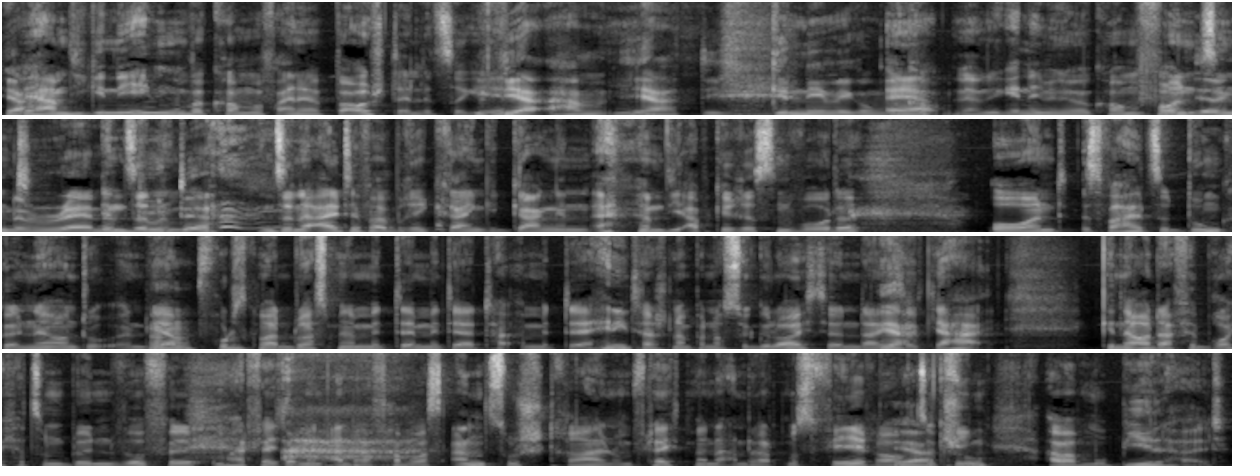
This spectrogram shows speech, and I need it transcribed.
Ja. Wir haben die Genehmigung bekommen, auf eine Baustelle zu gehen. Wir haben ja die Genehmigung Ja, bekommen. wir haben die Genehmigung bekommen Von und sind irgendeinem random in so, einem, in so eine alte Fabrik reingegangen, die abgerissen wurde. Und es war halt so dunkel, ne? Und du, wir haben Fotos gemacht, und du hast mir mit der, mit der, mit der Handytaschenlampe noch so geleuchtet. Und da Ja. gesagt, ja, genau dafür brauche ich halt so einen blöden Würfel, um halt vielleicht auch mit anderer Farbe was anzustrahlen, um vielleicht mal eine andere Atmosphäre Ja, aufzukriegen, true. aber mobil halt.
